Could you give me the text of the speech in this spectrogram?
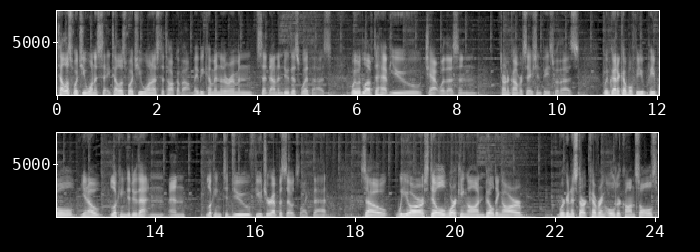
Tell us what you want to say. Tell us what you want us to talk about. Maybe come into the room and sit down and do this with us. We would love to have you chat with us and turn a conversation piece with us. We've got a couple few people you know looking to do that and and looking to do future episodes like that so we are still working on building our we're going to start covering older consoles.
